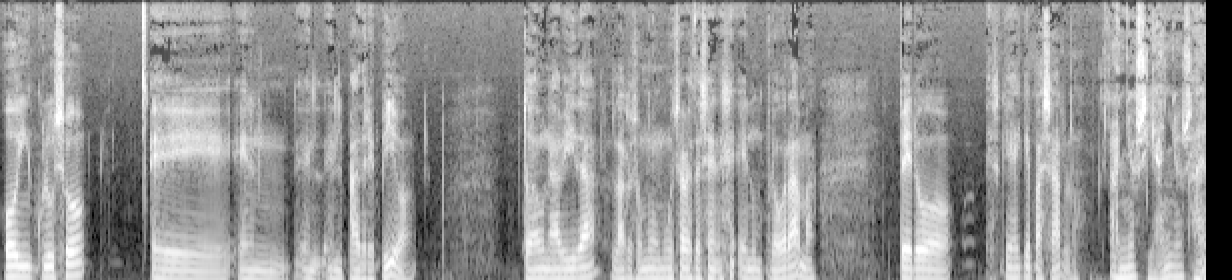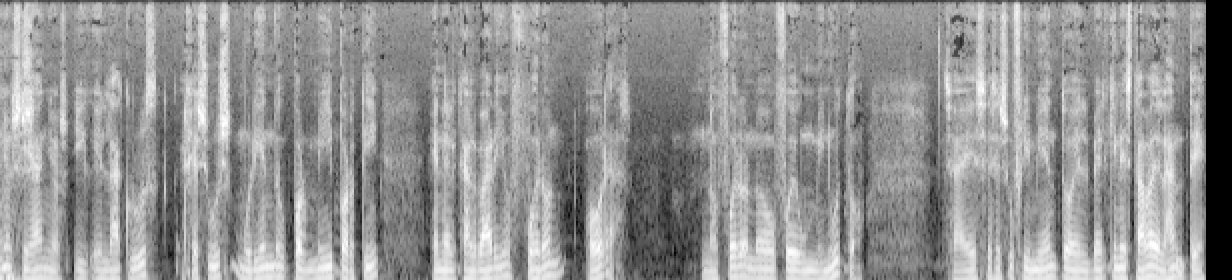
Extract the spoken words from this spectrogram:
O incluso eh, en, el Padre Pío. Toda una vida la resumimos muchas veces en un programa, pero es que hay que pasarlo. Años y años y años. y años. Y en la cruz, Jesús muriendo por mí y por ti en el Calvario fueron horas. No fueron, no fue un minuto. O sea, es ese sufrimiento, el ver quién estaba delante,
